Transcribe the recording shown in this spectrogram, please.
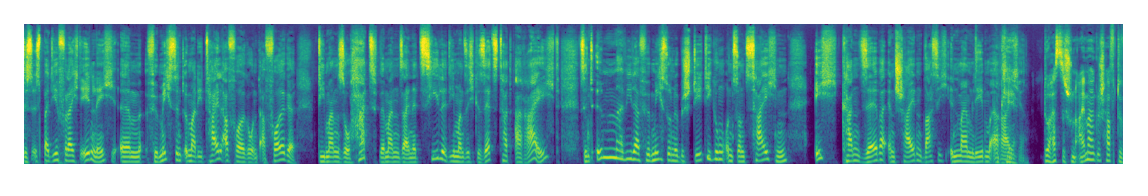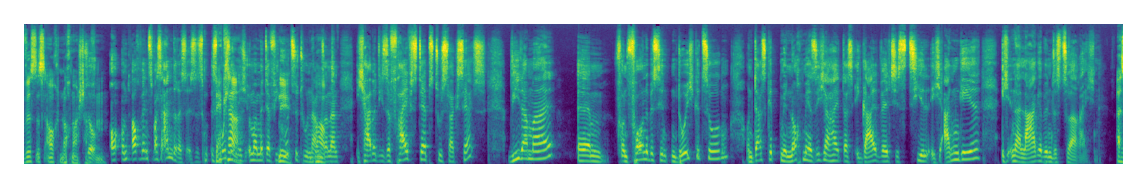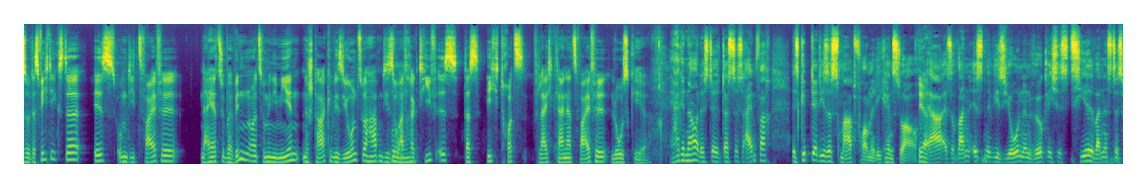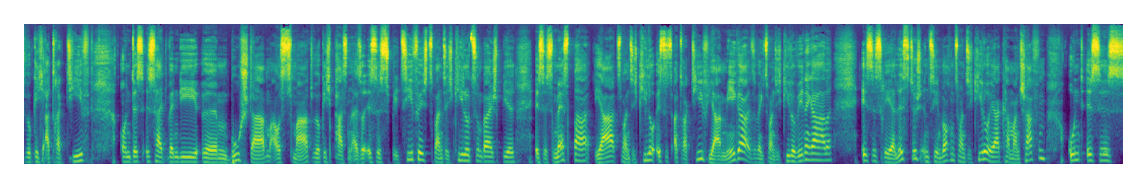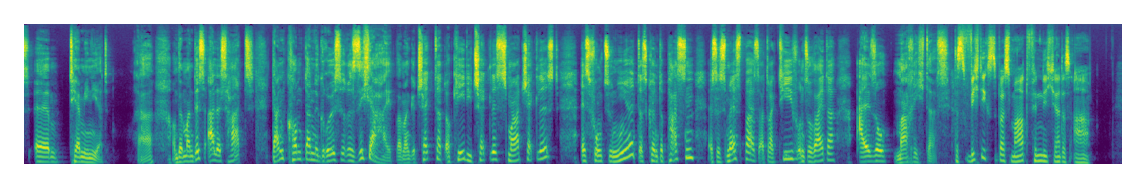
das ist bei dir vielleicht ähnlich. Ähm, für mich sind immer die Teilerfolge und Erfolge, die man so hat, wenn man seine Ziele, die man sich gesetzt hat, erreicht, sind immer wieder für mich so eine Bestätigung und so ein Zeichen, ich kann selber entscheiden, was ich in meinem Leben erreiche. Okay. Du hast es schon einmal geschafft, du wirst es auch nochmal schaffen. So. Und auch wenn es was anderes ist. Es, es ja, muss klar. ja nicht immer mit der Figur nee, zu tun haben, überhaupt. sondern ich habe diese Five Steps to Success wieder mal ähm, von vorne bis hinten durchgezogen. Und das gibt mir noch mehr Sicherheit, dass egal welches Ziel ich angehe, ich in der Lage bin, das zu erreichen. Also das Wichtigste ist, um die Zweifel naja, zu überwinden oder zu minimieren, eine starke Vision zu haben, die so mhm. attraktiv ist, dass ich trotz vielleicht kleiner Zweifel losgehe. Ja, genau, das, das ist einfach, es gibt ja diese Smart-Formel, die kennst du auch. Ja. ja. Also wann ist eine Vision ein wirkliches Ziel, wann ist das wirklich attraktiv? Und das ist halt, wenn die ähm, Buchstaben aus Smart wirklich passen. Also ist es spezifisch, 20 Kilo zum Beispiel, ist es messbar, ja, 20 Kilo, ist es attraktiv, ja, mega, also wenn ich 20 Kilo weniger habe, ist es realistisch, in 10 Wochen 20 Kilo, ja, kann man schaffen und ist ist es ähm, terminiert. Ja, und wenn man das alles hat, dann kommt dann eine größere Sicherheit, weil man gecheckt hat, okay, die Checklist, Smart Checklist, es funktioniert, das könnte passen, es ist messbar, es ist attraktiv und so weiter. Also mache ich das. Das Wichtigste bei Smart finde ich ja das A.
